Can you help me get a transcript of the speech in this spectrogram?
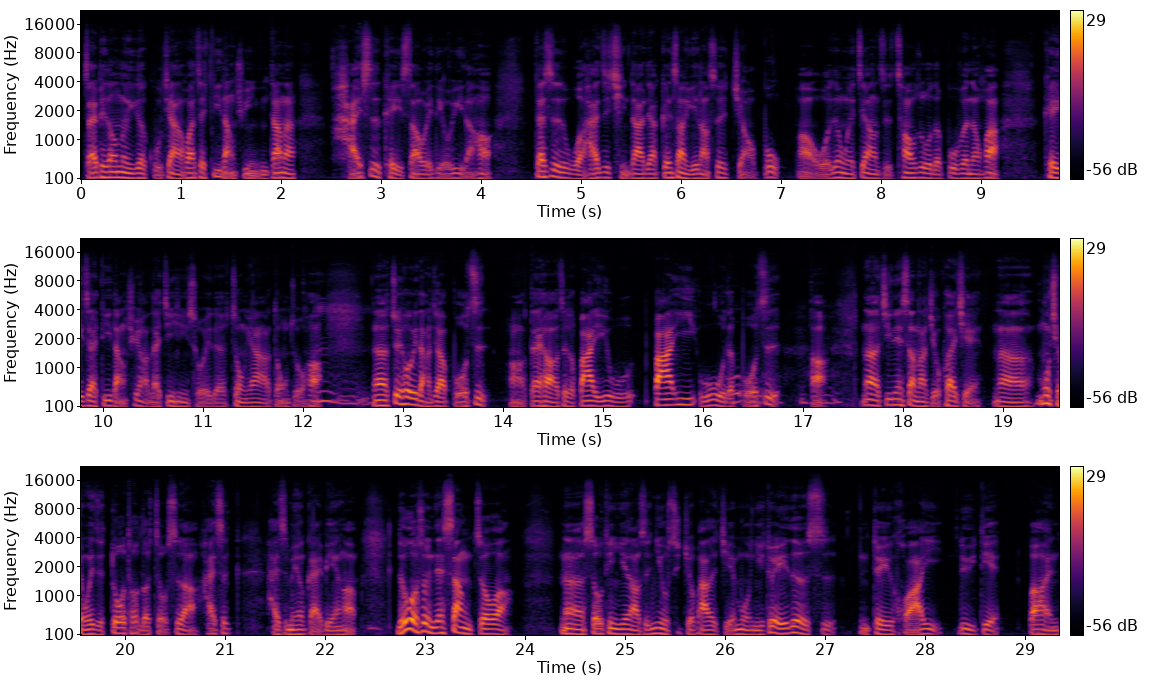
宅配通的一个股价的话，在低档区，你当然。还是可以稍微留意的哈，但是我还是请大家跟上严老师的脚步啊，我认为这样子操作的部分的话，可以在低档区啊来进行所谓的重压的动作哈。那最后一档叫博智啊，代号这个八一五八一五五的博智啊，那今天上涨九块钱，那目前为止多头的走势啊，还是还是没有改变哈。如果说你在上周啊，那收听严老师 news 九八的节目，你对于乐视，你对于华谊绿电，包含。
